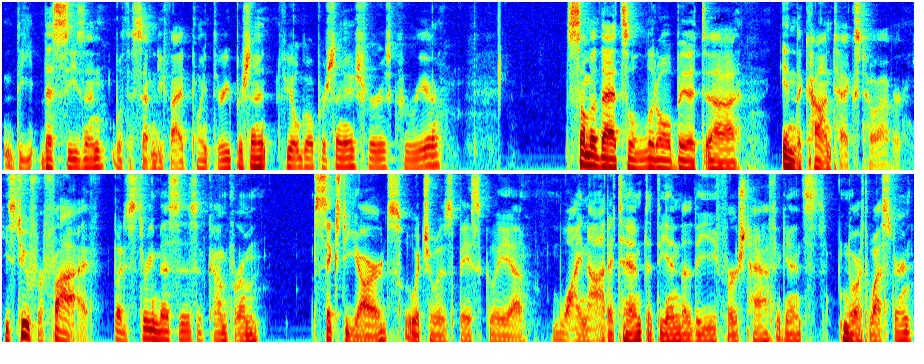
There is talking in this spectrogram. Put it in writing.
the this season with a 75.3% field goal percentage for his career. Some of that's a little bit uh, in the context, however. He's two for five, but his three misses have come from 60 yards, which was basically a why not attempt at the end of the first half against Northwestern.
